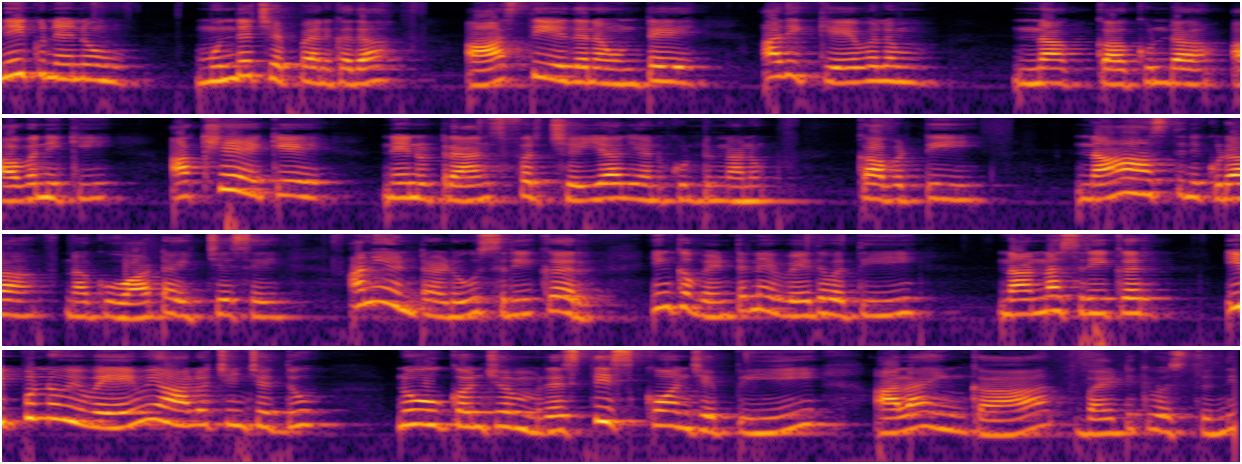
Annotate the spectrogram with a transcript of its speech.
నీకు నేను ముందే చెప్పాను కదా ఆస్తి ఏదైనా ఉంటే అది కేవలం నాకు కాకుండా అవనికి అక్షయకే నేను ట్రాన్స్ఫర్ చేయాలి అనుకుంటున్నాను. కాబట్టి నా ఆస్తిని కూడా నాకు వాటా ఇచ్చేసే అని అంటాడు శ్రీకర్. ఇంక వెంటనే వేదవతి నాన్న శ్రీకర్ ఇప్పుడు నువ్వు ఇవేమీ ఆలోచించొద్దు. నువ్వు కొంచెం రెస్ట్ తీసుకో అని చెప్పి అలా ఇంకా బయటికి వస్తుంది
